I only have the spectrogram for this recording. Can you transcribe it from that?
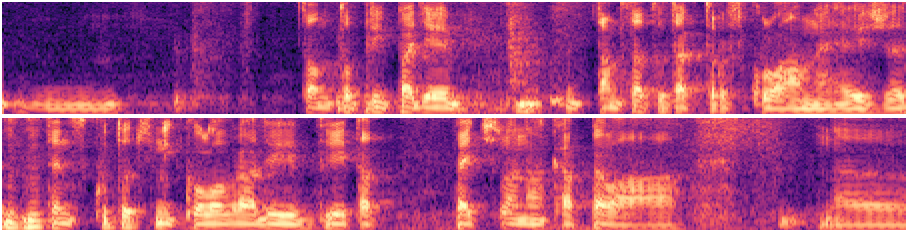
mm, v tomto prípade tam sa to tak trošku láme, hej, že mm-hmm. ten skutočný kolovrad je, je tá 5 kapela a uh,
